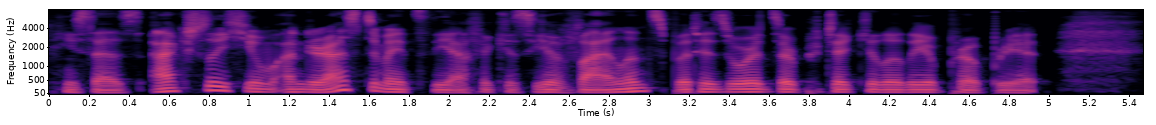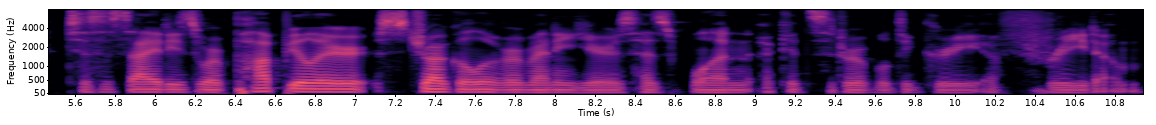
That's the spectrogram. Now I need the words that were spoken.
he says, actually, Hume underestimates the efficacy of violence, but his words are particularly appropriate to societies where popular struggle over many years has won a considerable degree of freedom.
